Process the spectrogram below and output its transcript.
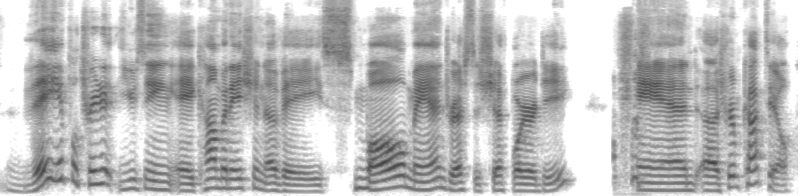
they infiltrate it using a combination of a small man dressed as Chef Boyardee and a shrimp cocktail.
